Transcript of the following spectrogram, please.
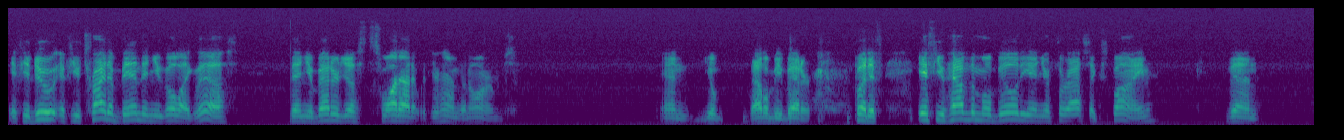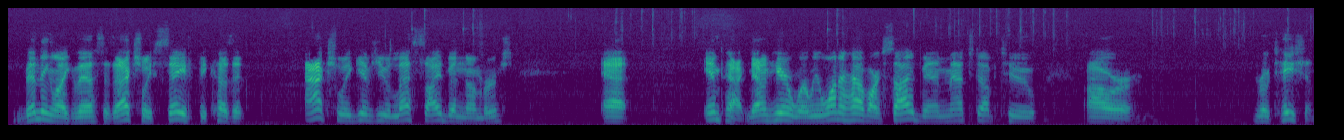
if you do, if you try to bend and you go like this, then you better just swat at it with your hands and arms, and you'll that'll be better. but if if you have the mobility in your thoracic spine, then bending like this is actually safe because it actually gives you less side bend numbers at impact. Down here where we want to have our side bend matched up to our rotation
